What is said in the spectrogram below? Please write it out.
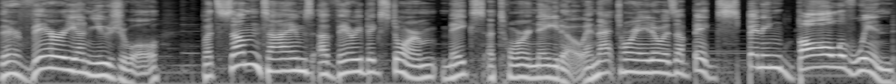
They're very unusual, but sometimes a very big storm makes a tornado, and that tornado is a big, spinning ball of wind.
